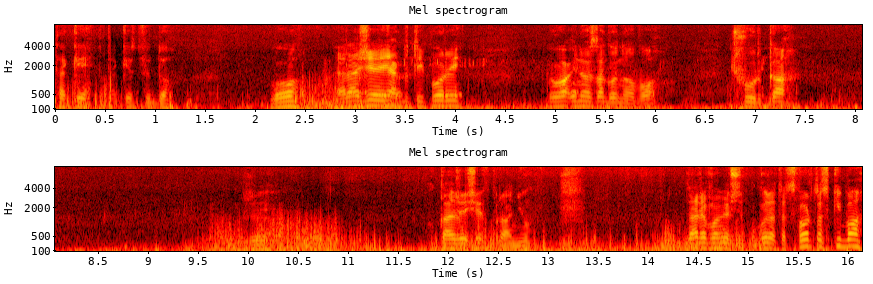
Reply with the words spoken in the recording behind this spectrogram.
Takie, takie cudo. Bo na razie jak do tej pory była ino zagonowo czwórka że okaże się w praniu. Zaraz wam jeszcze pokażę. Ta czwarta skiba.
